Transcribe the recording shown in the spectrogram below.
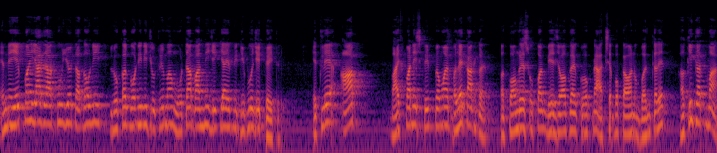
એમને એ પણ યાદ રાખવું જોઈએ કે અગાઉની લોકલ બોડીની ચૂંટણીમાં મોટા ભાગની જગ્યાએ એમની ડિપોઝિટ ગઈ હતી. એટલે આપ ભાજપાની સ્ક્રિપ્ટ પ્રમાણે ભલે કામ કરે, પણ કોંગ્રેસ ઉપર બે જવાબદારી પૂર્વકના આક્ષેપો કરવાનું બંધ કરે. હકીકતમાં,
